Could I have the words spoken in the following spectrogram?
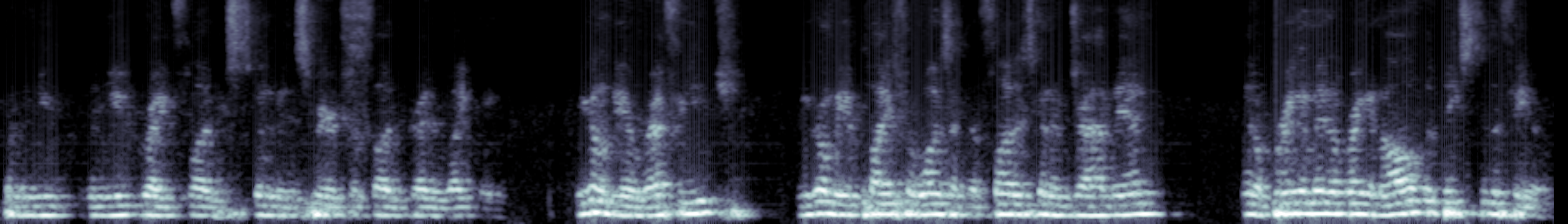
for the new, the new great flood, which is going to be the spiritual flood, the great awakening. You're going to be a refuge. You're going to be a place for ones that the flood is going to drive in. It'll bring them in. It'll bring in all the beasts of the field,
